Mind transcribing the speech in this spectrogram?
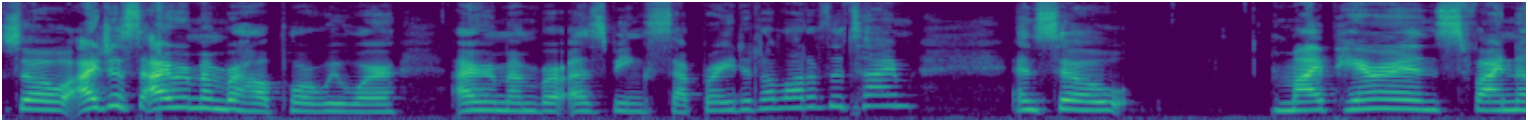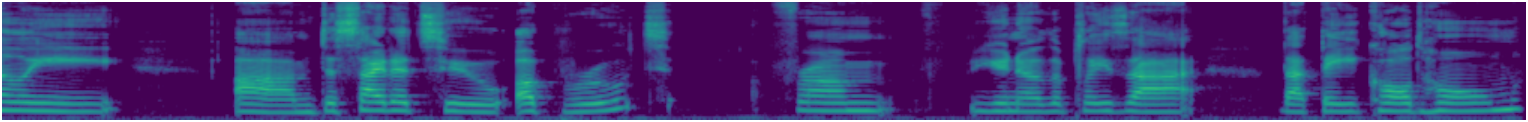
so I just I remember how poor we were. I remember us being separated a lot of the time, and so my parents finally um, decided to uproot from you know the place that that they called home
